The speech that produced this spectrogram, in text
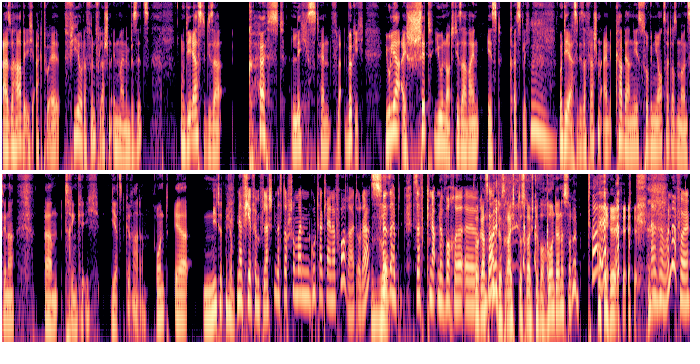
Also habe ich aktuell vier oder fünf Flaschen in meinem Besitz. Und die erste dieser köstlichsten Flaschen, wirklich, Julia, I shit you not. Dieser Wein ist köstlich. Hm. Und die erste dieser Flaschen, ein Cabernet Sauvignon 2019er, ähm, trinke ich jetzt gerade. Und er nietet mich um. Na, vier, fünf Flaschen, das ist doch schon mal ein guter kleiner Vorrat, oder? So. Das ist ist knapp eine Woche. Äh, Ich wollte gerade sagen, das reicht, das reicht eine Woche und dann ist doch gut. das ist ja wundervoll.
